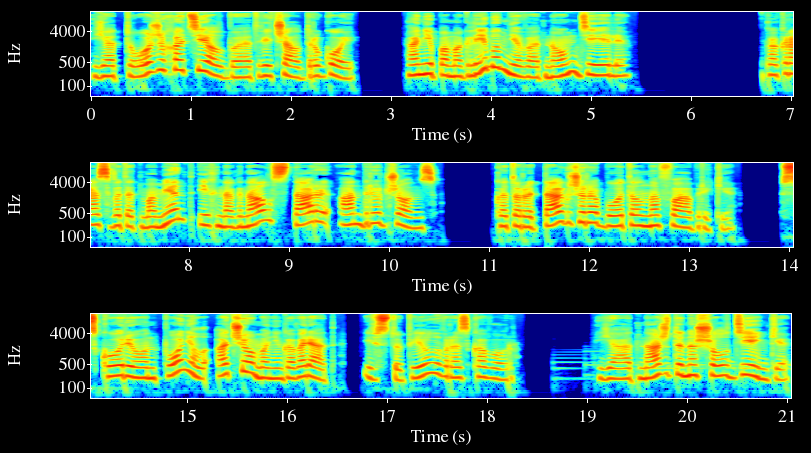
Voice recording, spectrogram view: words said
«Я тоже хотел бы», — отвечал другой. «Они помогли бы мне в одном деле». Как раз в этот момент их нагнал старый Андрю Джонс, который также работал на фабрике. Вскоре он понял, о чем они говорят, и вступил в разговор. «Я однажды нашел деньги,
